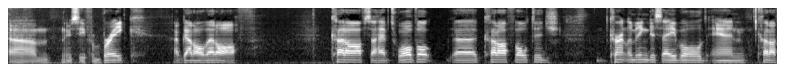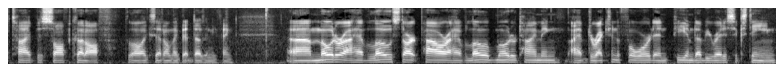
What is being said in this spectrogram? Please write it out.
Um, let me see, for brake, I've got all that off. Cutoffs, I have 12 volt uh, cutoff voltage, current limiting disabled, and cutoff type is soft cutoff. So like I said, I don't think that does anything. Uh, motor, I have low start power, I have low motor timing, I have direction to forward, and PMW rate of 16.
